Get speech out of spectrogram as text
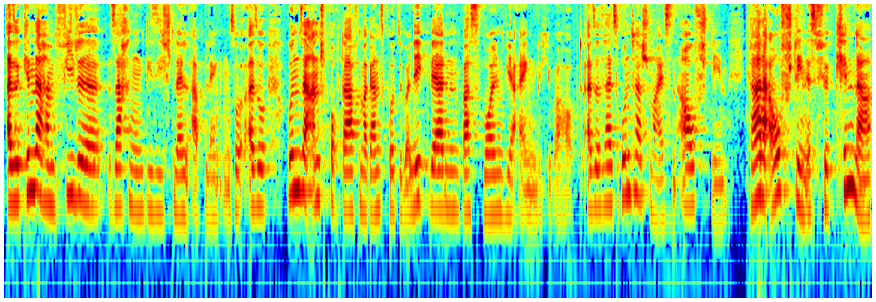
Also Kinder haben viele Sachen, die sie schnell ablenken. So, also unser Anspruch darf mal ganz kurz überlegt werden, was wollen wir eigentlich überhaupt? Also das heißt runterschmeißen, aufstehen. Gerade aufstehen ist für Kinder,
